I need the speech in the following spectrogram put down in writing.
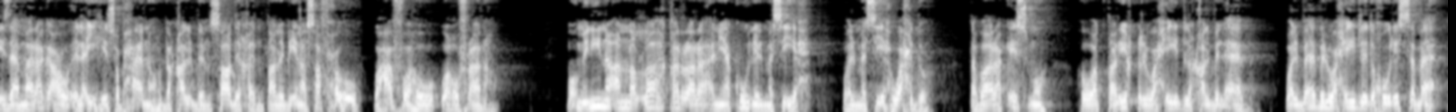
إذا ما رجعوا إليه سبحانه بقلب صادق طالبين صفحه وعفوه وغفرانه. مؤمنين أن الله قرر أن يكون المسيح والمسيح وحده. تبارك اسمه هو الطريق الوحيد لقلب الآب والباب الوحيد لدخول السماء.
